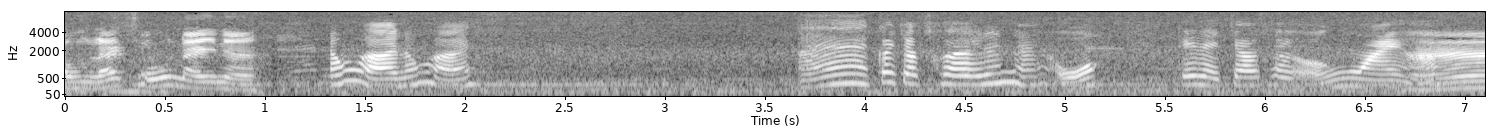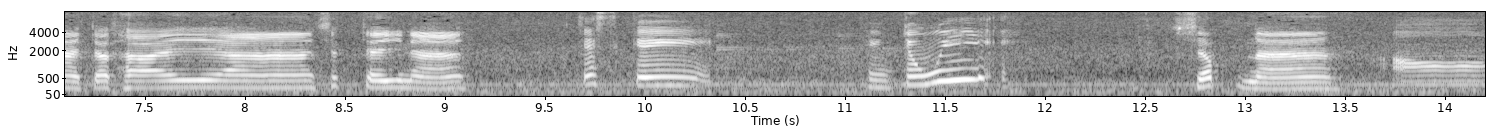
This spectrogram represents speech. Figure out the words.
à hôn lát xuống đây nè. Đúng rồi đúng rồi. À có cho thuê nữa nè. Ủa cái này cho thuê ở ngoài hả? À cho thuê uh, ski nè. Jet ski thuyền chuối. Súp nè. Ờ.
